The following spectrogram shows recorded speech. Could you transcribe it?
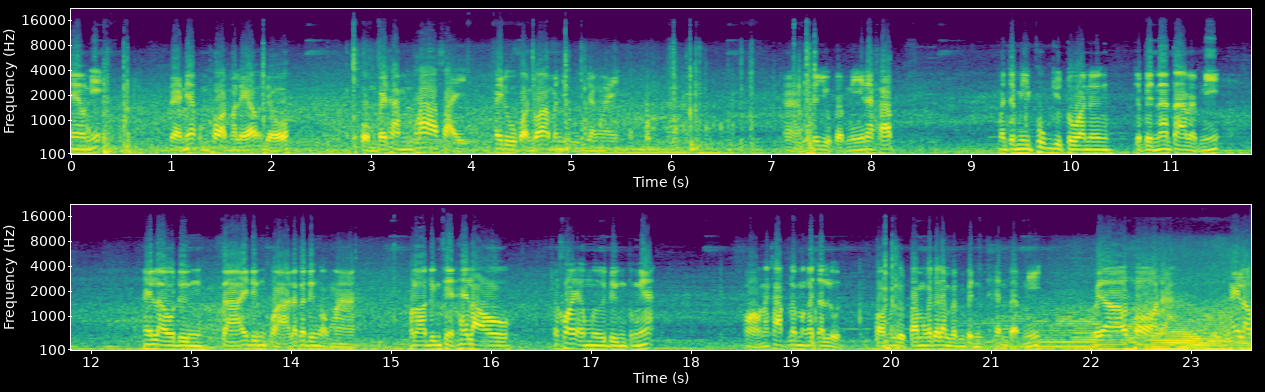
แนวนี้ แต่เนี้ยผมถอดมาแล้ว เดี๋ยวผมไปทำท่าใส่ให้ดูก่อนว่ามันอยู่ยังไง อ่า มันจะอยู่แบบนี้นะครับ มันจะมีพุกอยู่ตัวหนึ่งจะเป็นหน้าตาแบบนี้ ให้เราดึงซ้ายดึงขวาแล้วก็ดึงออกมา พอเราดึงเสร็จให้เราค่อยๆเอามือดึงตรงเนี้ย ออกนะครับ แล้วมันก็จะหลุด พอมันหลุดปั๊บมันก็จะเป็นเป็นแผ่นแบบนี้ เวลาเราถอดอะ ให้เรา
